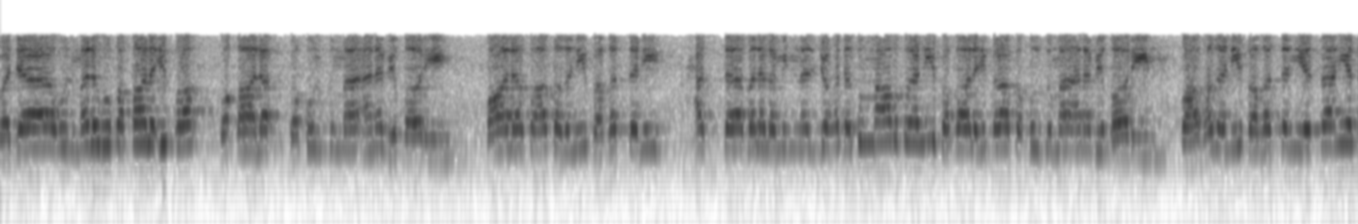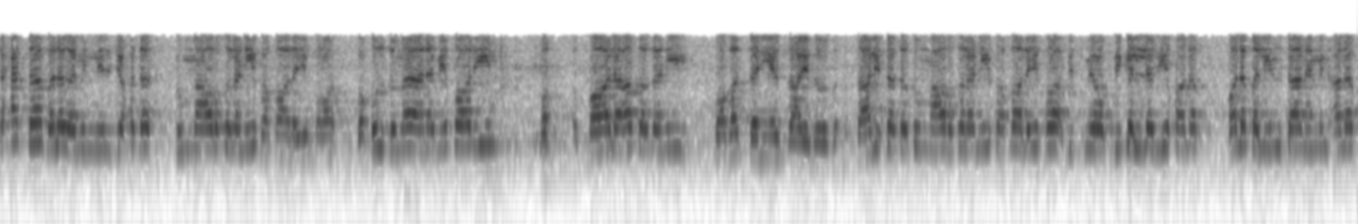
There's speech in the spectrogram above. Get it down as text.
فجاءه الملك فقال اقرأ فقال فقلت ما أنا بقارئ. قال فأخذني فقدتني حتى بلغ منا الجهد ثم أرسلني فقال اقرأ فقلت ما أنا بقارين فأخذني فغدني الثانية حتى بلغ مني الجهد ثم أرسلني فقال اقرأ. فقلت ما أنا بقارين قال أخذني فغدني الثالثة ثم أرسلني فقال اقرأ باسم ربك الذي خلق خلق الإنسان من ألف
